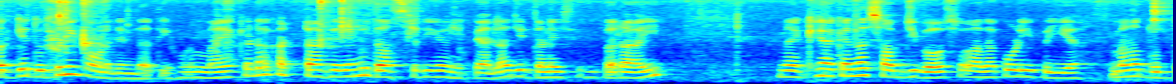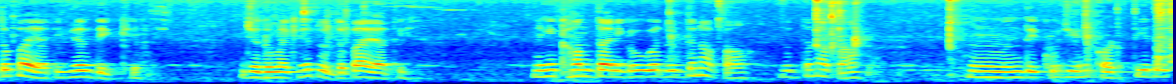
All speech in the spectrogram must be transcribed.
ਅੱਗੇ ਦੁੱਧ ਨਹੀਂ ਪਾਉਣ ਦਿੰਦਾ ਤੀ ਹੁਣ ਮੈਂ ਕਿਹੜਾ ਕੱਟਾ ਫਿਰ ਇਹਨੂੰ ਦੱਸਦੀ ਹੋਣੀ ਪਹਿਲਾਂ ਜਿੱਦਣ ਇਸ ਵਾਰ ਆਈ। ਮੈਂ ਕਿਹਾ, ਕਹਿੰਦਾ, ਸਬਜ਼ੀ ਬਹੁਤ ਸਵਾਦ ਆ, ਘੋਲੀ ਪਈ ਆ। ਮੈਂ ਕਿਹਾ, ਦੁੱਧ ਪਾਇਆ ਤੀ ਫਿਰ ਦੇਖੇ। ਜਦੋਂ ਮੈਂ ਕਿਹਾ, ਦੁੱਧ ਪਾਇਆ ਤੀ ਨਹੀਂ, ਖਾਂਦਾ ਨਹੀਂ ਕਹੂਗਾ, ਦੁੱਧ ਨਾ ਪਾ, ਦੁੱਧ ਨਾ ਪਾ। ਹੁਣ ਦੇਖੋ ਜੀ, ਇਹਨੂੰ ਕੱਢਤੀ ਇਹਦੇ ਵਿੱਚ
